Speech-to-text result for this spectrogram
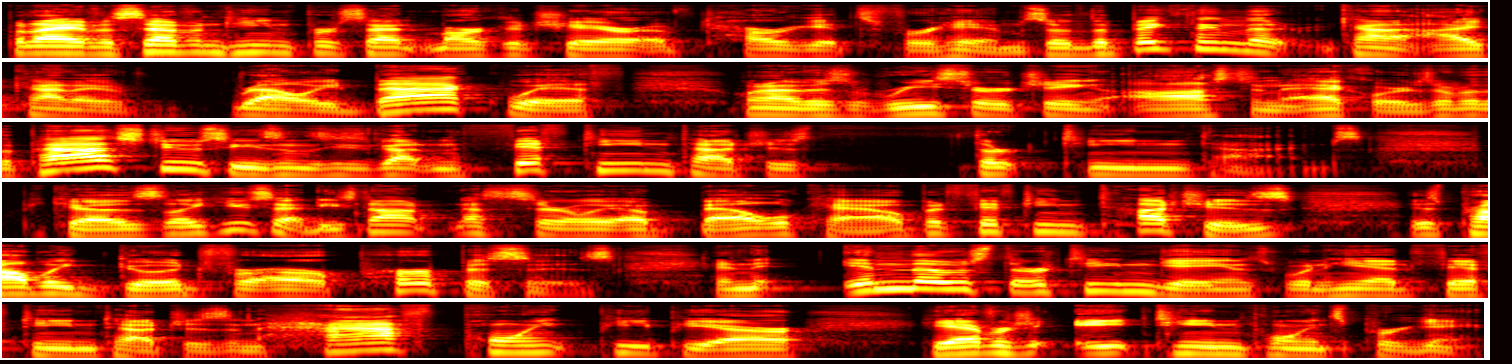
But I have a 17% market share of targets for him. So the big thing that kind of I kind of rallied back with when I was researching Austin Ekeler is over the past two seasons, he's gotten 15 touches, 13 times. Because, like you said, he's not necessarily a bell cow, but 15 touches is probably good for our purposes. And in those 13 games, when he had 15 touches in half point PPR, he averaged 18 points per game.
